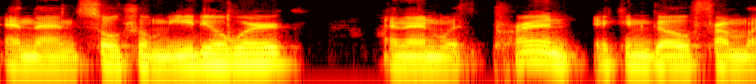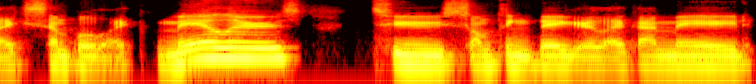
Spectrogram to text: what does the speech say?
and then social media work. And then with print, it can go from like simple like mailers to something bigger. Like I made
